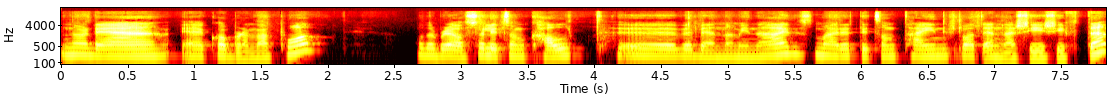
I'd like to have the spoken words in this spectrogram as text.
når det jeg kobla meg på. Og det ble også litt sånn kaldt uh, ved bena mine her, som er et litt sånn tegn på et energiskifte.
